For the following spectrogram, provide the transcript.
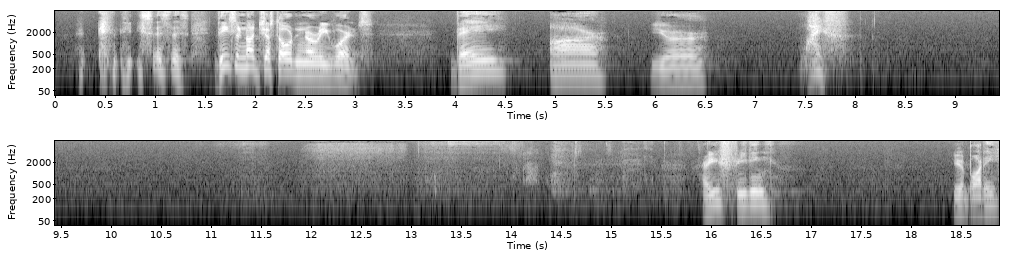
he says this these are not just ordinary words, they are your life. Are you feeding your body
